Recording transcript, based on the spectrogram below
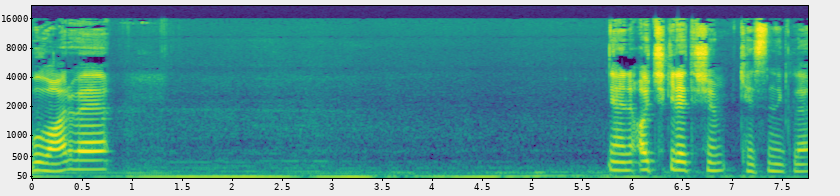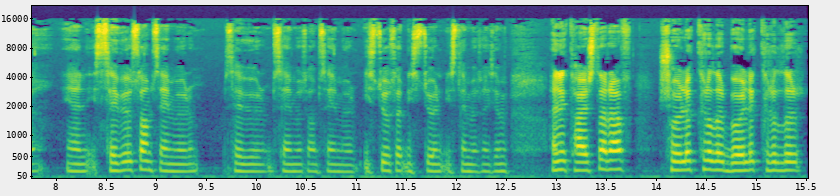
Bu var ve Yani açık iletişim kesinlikle. Yani seviyorsam sevmiyorum. Seviyorum, sevmiyorsam sevmiyorum. İstiyorsam istiyorum, istemiyorsam istemiyorum. Hani karşı taraf şöyle kırılır, böyle kırılır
